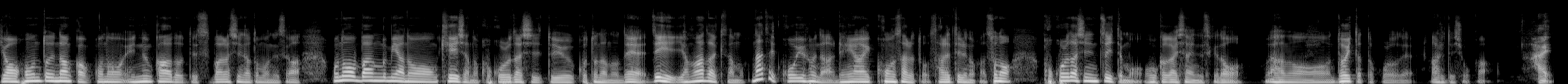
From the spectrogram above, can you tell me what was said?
いや、本当になんかこの N カードって素晴らしいなと思うんですが、この番組あの、経営者の志ということなので、ぜひ山崎さんもなぜこういうふうな恋愛コンサルトされているのか、その志についてもお伺いしたいんですけど、あの、どういったところであるでしょうか？はい。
